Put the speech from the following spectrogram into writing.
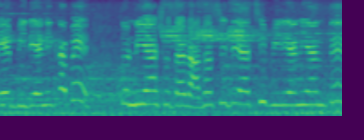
মেয়ে বিরিয়ানি খাবে? তো নিয়ে আসো। তাই রাধাশ্রীতে যাচ্ছি বিরিয়ানি আনতে।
